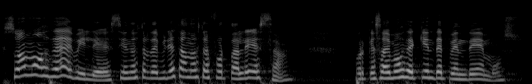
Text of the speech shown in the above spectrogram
Somos débiles y en nuestra debilidad está nuestra fortaleza, porque sabemos de quién dependemos.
